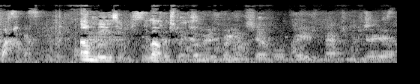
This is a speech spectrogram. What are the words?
back to the original. Amazing. Love this place. So here's bringing sample, beige match interior,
